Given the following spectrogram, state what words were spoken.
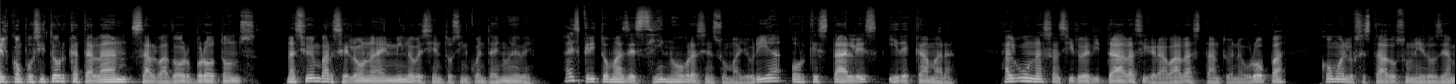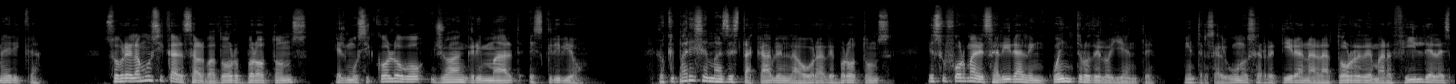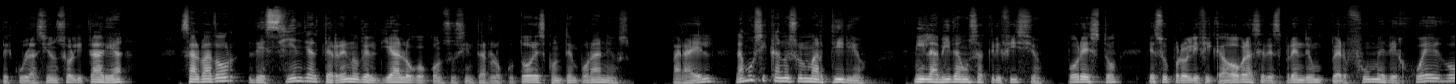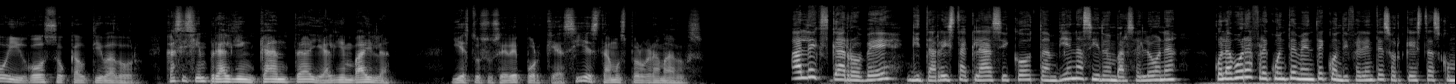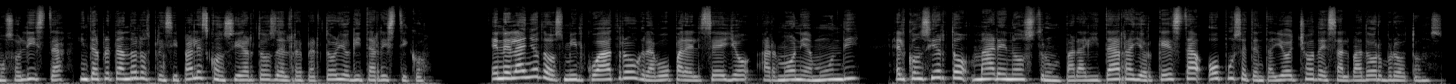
El compositor catalán Salvador Brotons nació en Barcelona en 1959. Ha escrito más de 100 obras en su mayoría orquestales y de cámara. Algunas han sido editadas y grabadas tanto en Europa como en los Estados Unidos de América. Sobre la música de Salvador Brotons, el musicólogo Joan Grimald escribió: Lo que parece más destacable en la obra de Brotons es su forma de salir al encuentro del oyente. Mientras algunos se retiran a la torre de marfil de la especulación solitaria, Salvador desciende al terreno del diálogo con sus interlocutores contemporáneos. Para él, la música no es un martirio, ni la vida un sacrificio. Por esto, de su prolífica obra se desprende un perfume de juego y gozo cautivador. Casi siempre alguien canta y alguien baila, y esto sucede porque así estamos programados. Alex Garrobé, guitarrista clásico, también nacido en Barcelona, colabora frecuentemente con diferentes orquestas como solista, interpretando los principales conciertos del repertorio guitarrístico. En el año 2004 grabó para el sello Harmonia Mundi el concierto Mare Nostrum para guitarra y orquesta Opus 78 de Salvador Brotons.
